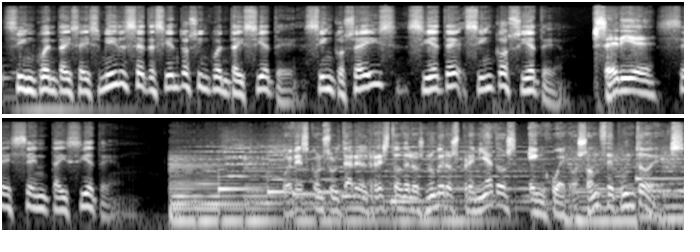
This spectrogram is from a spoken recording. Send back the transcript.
56.757 56757. Serie 67. Puedes consultar el resto de los números premiados en juegos11.es.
